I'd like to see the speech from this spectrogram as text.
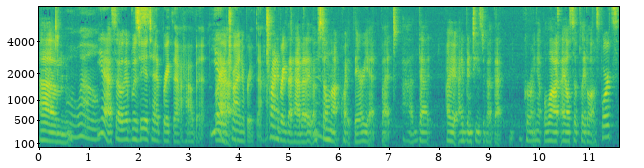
Um, oh wow. yeah, so it was So you had to break that habit. Or Yeah. you're trying to break that habit. trying to break that habit. I, I'm still not quite there yet, but uh, that I, I'd been teased about that growing up a lot. I also played a lot of sports.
